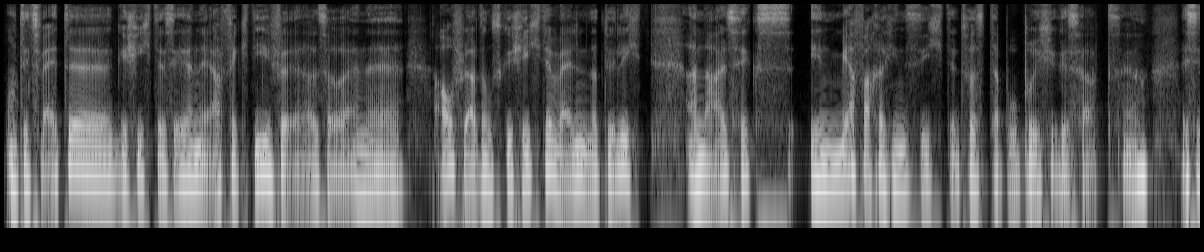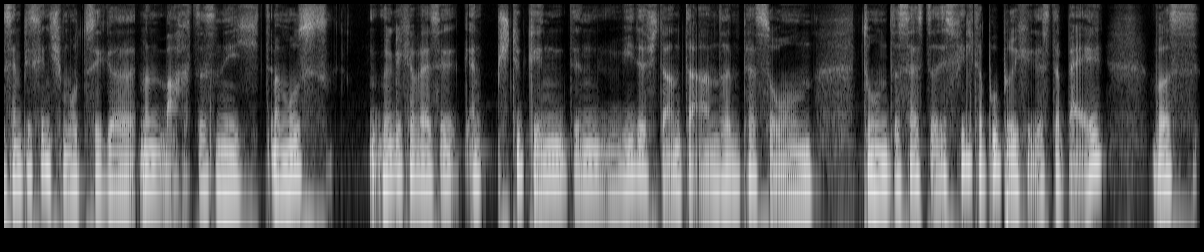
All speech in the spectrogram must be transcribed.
Und die zweite Geschichte ist eher eine affektive, also eine Aufladungsgeschichte, weil natürlich Analsex in mehrfacher Hinsicht etwas Tabubrüchiges hat. Ja. Es ist ein bisschen schmutziger, man macht das nicht, man muss möglicherweise ein Stück in den Widerstand der anderen Person tun. Das heißt, da ist viel Tabubrüchiges dabei, was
